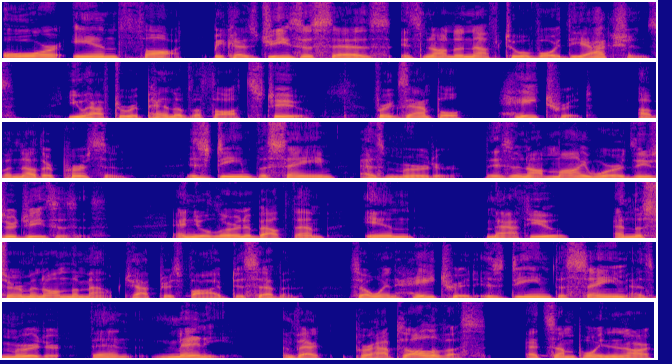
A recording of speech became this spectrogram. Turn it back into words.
or in thought? Because Jesus says it's not enough to avoid the actions. You have to repent of the thoughts too. For example, hatred of another person is deemed the same as murder. These are not my words, these are Jesus's. And you'll learn about them in Matthew and the Sermon on the Mount, chapters 5 to 7. So when hatred is deemed the same as murder, then many in fact, perhaps all of us at some point in our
